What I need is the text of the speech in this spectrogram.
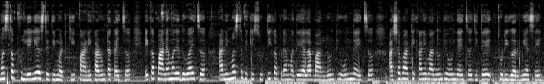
मस्त फुललेली असते ती मटकी पाणी काढून टाकायचं एका पाण्यामध्ये धुवायचं आणि मस्तपैकी सुती कपड्यामध्ये याला बांधून ठेवून द्यायचं. अशा बा ठिकाणी बांधून ठेवून द्यायचं जिथे थोडी गरमी असेल.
